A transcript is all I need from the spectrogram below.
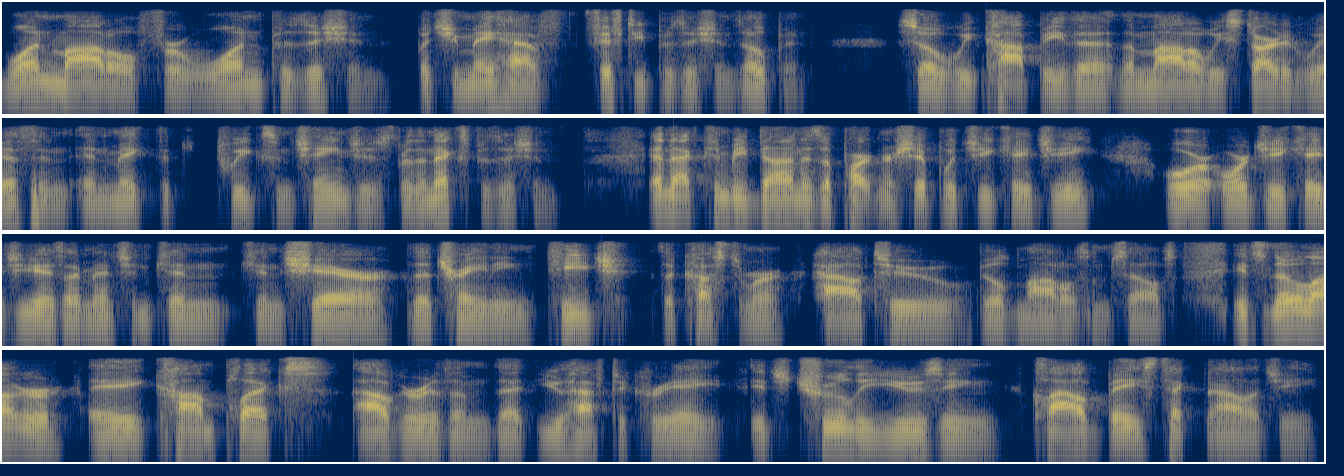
one model for one position, but you may have 50 positions open. So we copy the, the model we started with and, and make the tweaks and changes for the next position. And that can be done as a partnership with GKG or, or GKG, as I mentioned, can, can share the training, teach the customer how to build models themselves. It's no longer a complex algorithm that you have to create. It's truly using cloud-based technology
